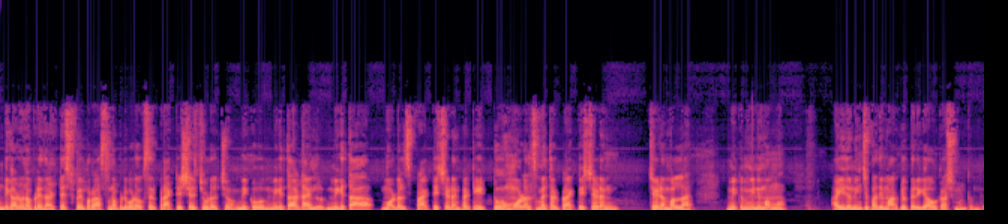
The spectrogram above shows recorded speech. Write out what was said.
ఇంటికాడ ఉన్నప్పుడు ఏదైనా టెస్ట్ పేపర్ రాస్తున్నప్పుడు కూడా ఒకసారి ప్రాక్టీస్ చేసి చూడొచ్చు. మీకు మిగతా టైంలో మిగతా మోడల్స్ ప్రాక్టీస్ చేయడం కంటే ఈ టూ మోడల్స్ మెథడ్ ప్రాక్టీస్ చేయడం చేయడం వల్ల మీకు మినిమము ఐదు నుంచి పది మార్కులు పెరిగే అవకాశం ఉంటుంది.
